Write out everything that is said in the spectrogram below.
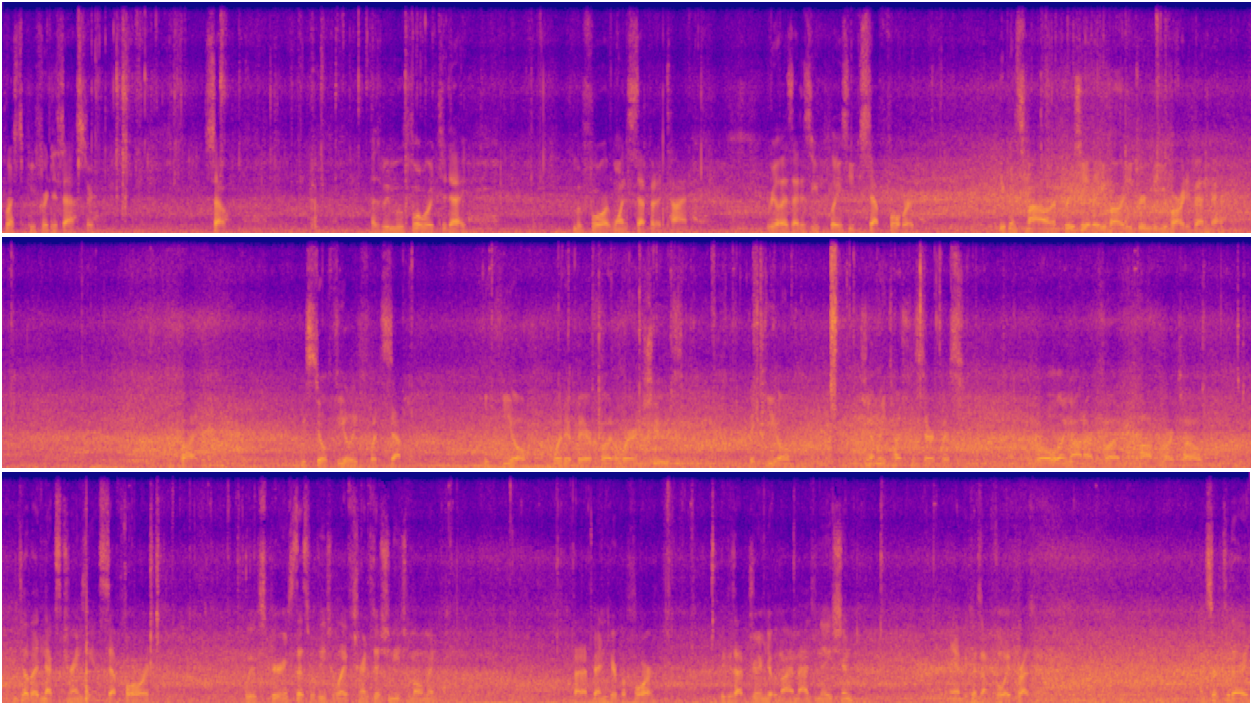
recipe for disaster. So, as we move forward today, move forward one step at a time. Realize that as you place each step forward, you can smile and appreciate that you've already dreamed it, you've already been there. But we still feel each footstep. We feel whether barefoot or wearing shoes. They feel gently touch the surface, rolling on our foot, off of our toe, until that next transient step forward. We experience this with each life transition, each moment that I've been here before, because I've dreamed it with my imagination, and because I'm fully present. And so today,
